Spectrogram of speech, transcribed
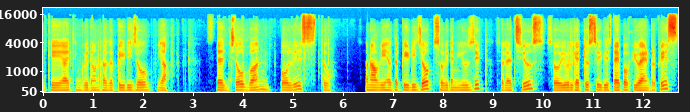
okay i think we don't have the pd job. Yeah. Set job one police two. So now we have the pd job so we can use it. So let's use. So you will get to see this type of ui interface.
